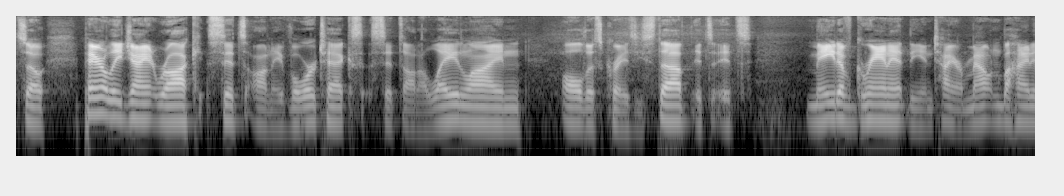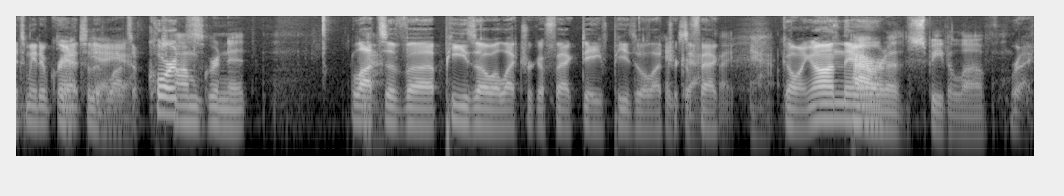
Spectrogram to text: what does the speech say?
So apparently, Giant Rock sits on a vortex, sits on a ley line, all this crazy stuff. It's it's made of granite. The entire mountain behind it's made of granite. so there's lots of quartz, Tom Granite. lots of uh, piezo electric effect, Dave piezo electric Exactly, effect yeah. going on there. Power to the speed of love. Right.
